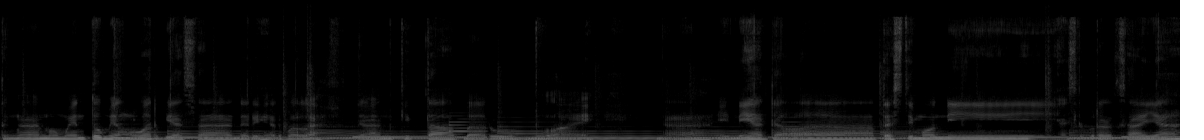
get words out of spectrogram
dengan momentum yang luar biasa dari Herbalife. Dan kita baru mulai. Nah, ini adalah testimoni hasil berat saya.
